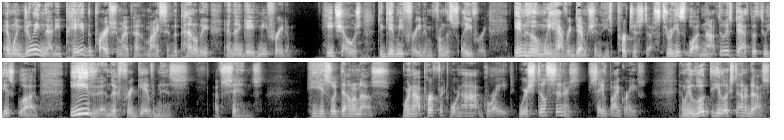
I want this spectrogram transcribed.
And when doing that, he paid the price for my, pen, my sin, the penalty, and then gave me freedom. He chose to give me freedom from the slavery. In whom we have redemption. He's purchased us through his blood, not through his death, but through his blood, even the forgiveness of sins. He has looked down on us. We're not perfect. We're not great. We're still sinners, saved by grace. And we look, he looks down at us.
